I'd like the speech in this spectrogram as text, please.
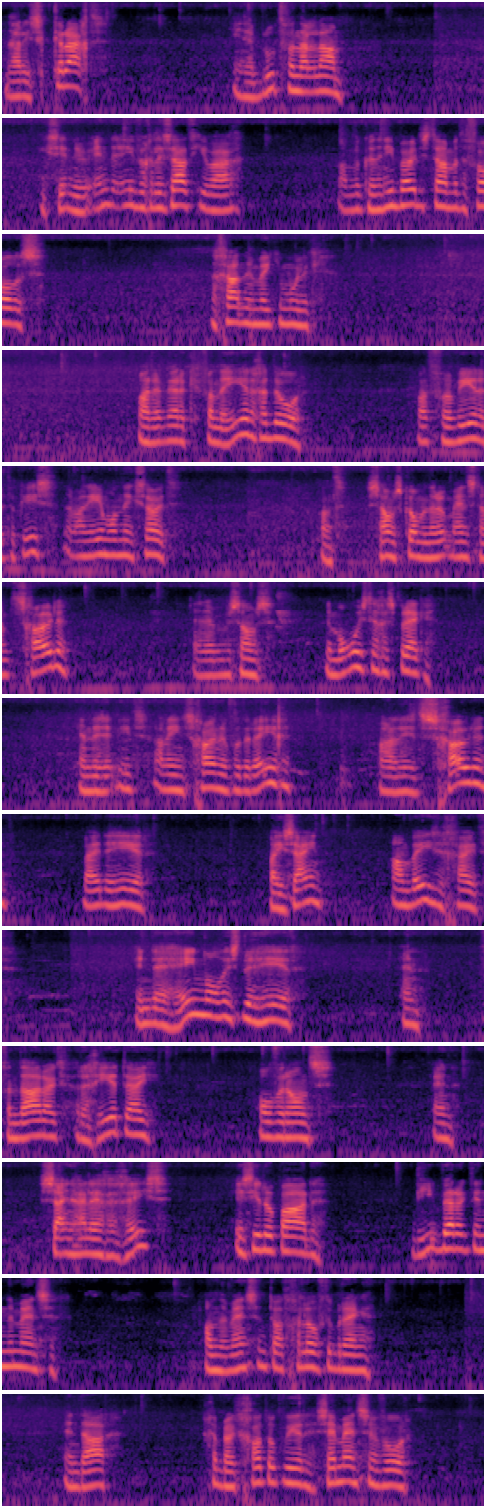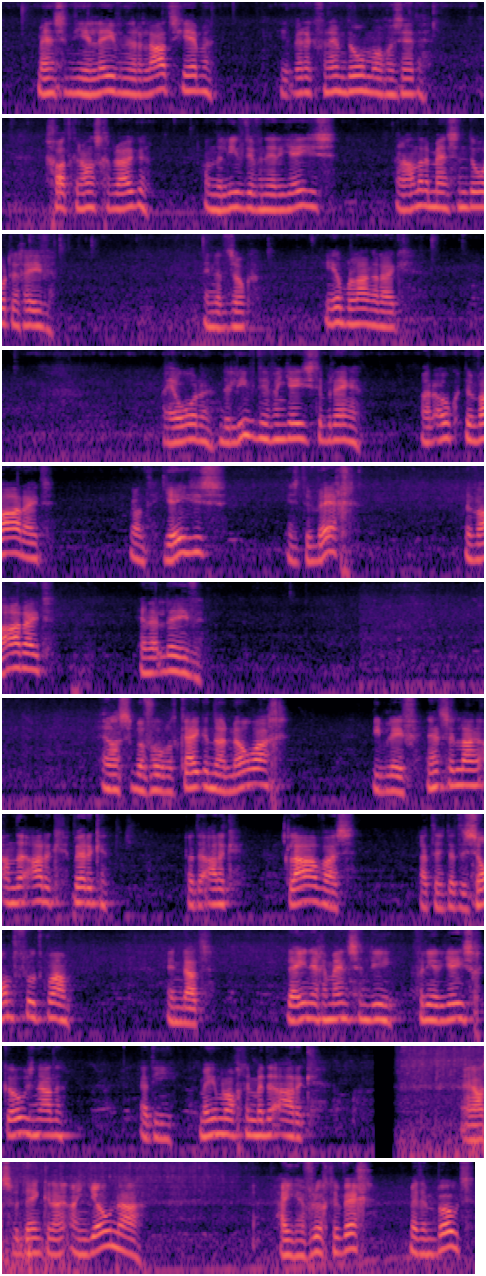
Daar is kracht in het bloed van dat lam. Ik zit nu in de evangelisatiewagen, maar we kunnen niet buiten staan met de folders. Dat gaat nu een beetje moeilijk. Maar het werk van de Heer gaat door. Wat voor weer het ook is, dat maakt helemaal niks uit. Want soms komen er ook mensen om te schuilen. En dan hebben we soms de mooiste gesprekken. En is het niet alleen schuilen voor de regen, maar is het schuilen bij de Heer. Bij zijn aanwezigheid. In de hemel is de Heer. En van daaruit regeert Hij over ons. En zijn Heilige Geest is hier op aarde. Die werkt in de mensen. Om de mensen tot geloof te brengen. En daar gebruikt God ook weer zijn mensen voor. Mensen die een levende relatie hebben, die het werk van Hem door mogen zetten. God kan ons gebruiken om de liefde van de Heer Jezus aan andere mensen door te geven. En dat is ook heel belangrijk. Wij horen de liefde van Jezus te brengen, maar ook de waarheid. Want Jezus is de weg, de waarheid en het leven. En als we bijvoorbeeld kijken naar Noach, die bleef net zo lang aan de ark werken, dat de ark klaar was, dat de, dat de zondvloed kwam en dat de enige mensen die voor de Heer Jezus gekozen hadden, dat die mee mochten met de ark. En als we denken aan, aan Jona, hij vluchtte weg met een boot.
